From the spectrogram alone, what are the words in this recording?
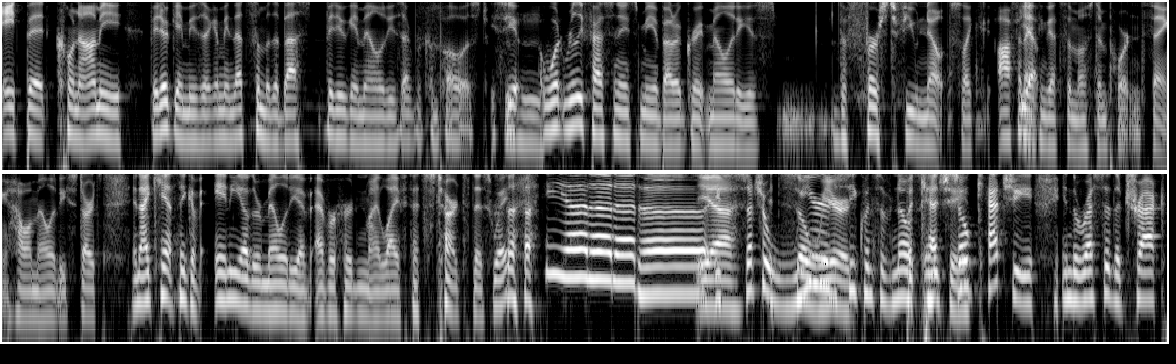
8-bit Konami video game music. I mean, that's some of the best video game melodies ever composed. You see, Mhm. what really fascinates me about a great melody is the first few notes. Like, often I think that's the most important thing, how a melody starts. And I can't think of any other melody I've ever heard in my life that starts this way. Yeah, it's such a it's so weird, weird, sequence of notes. and it's so catchy, and the rest of the track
